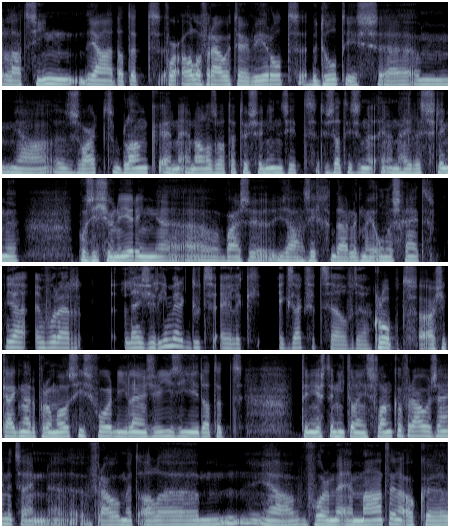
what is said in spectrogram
laat zien ja, dat het voor alle vrouwen ter wereld bedoeld is. Uh, ja, zwart, blank en, en alles wat ertussenin zit. Dus dat is een, een hele slimme positionering waar ze ja, zich duidelijk mee onderscheidt. Ja, en voor haar lingeriemerk doet ze eigenlijk exact hetzelfde. Klopt. Als je kijkt naar de promoties voor die lingerie, zie je dat het ten eerste niet alleen slanke vrouwen zijn. Het zijn uh, vrouwen met alle um, ja, vormen en maten, ook uh,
